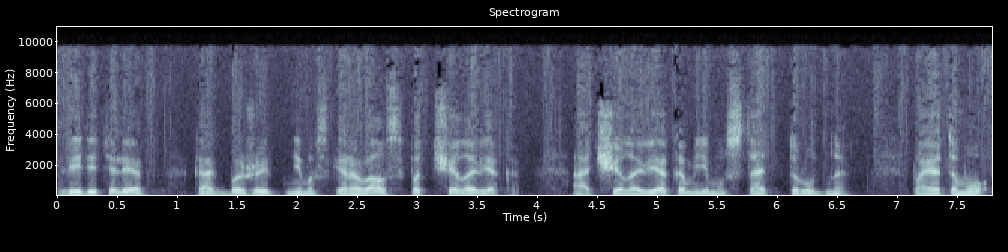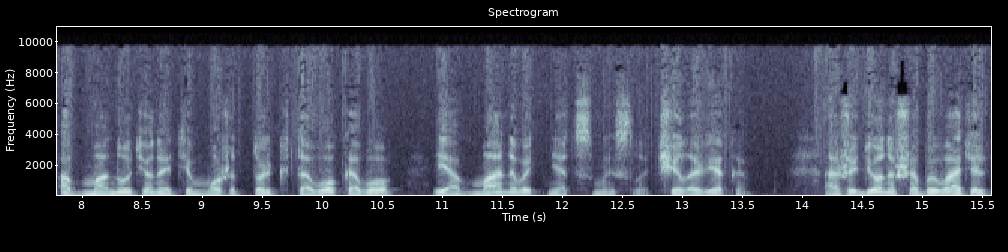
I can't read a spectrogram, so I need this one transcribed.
Видите ли, как бы жид не маскировался под человека — а человеком ему стать трудно. Поэтому обмануть он этим может только того, кого и обманывать нет смысла — человека. А жиденыш-обыватель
